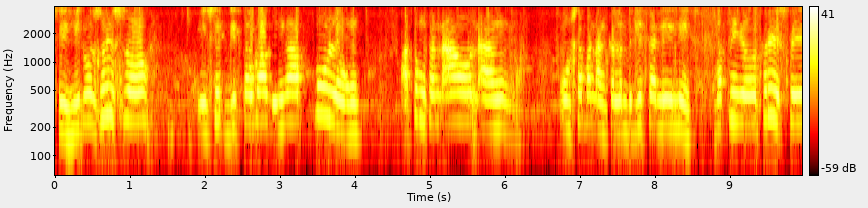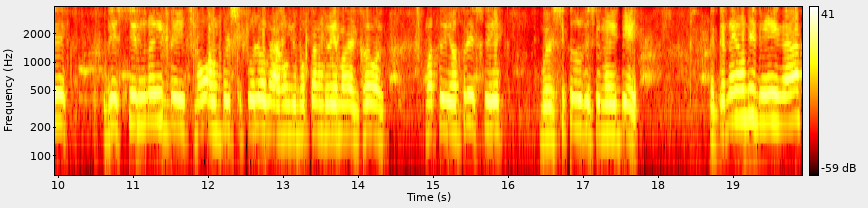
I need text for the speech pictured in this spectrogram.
Si Hinosuiso isip gitawag nga pulong atong tan-awon ang unsa ang kalambigitan nini. Mateo 13 19 mo ang bersikulo nga akong gibutang diri mga igsoon. Mateo 13 bersikulo 19. Nagkanayon din nga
